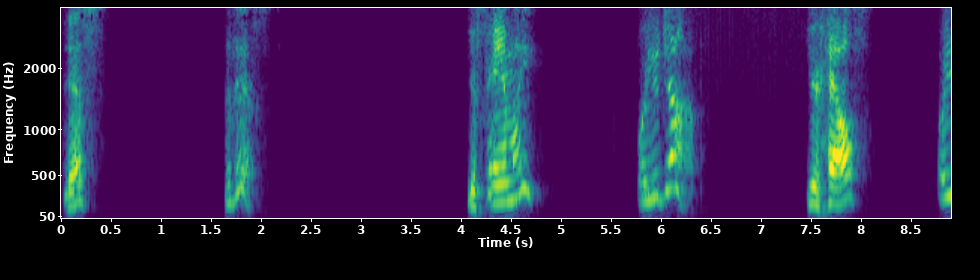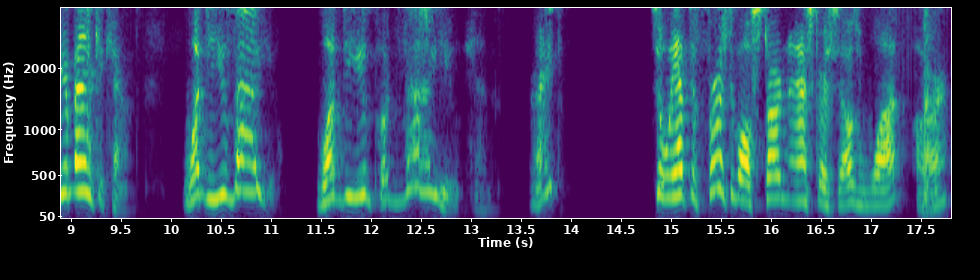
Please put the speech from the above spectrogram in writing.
This or this? Your family or your job? Your health or your bank account? What do you value? What do you put value in? Right? So we have to first of all start and ask ourselves what are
